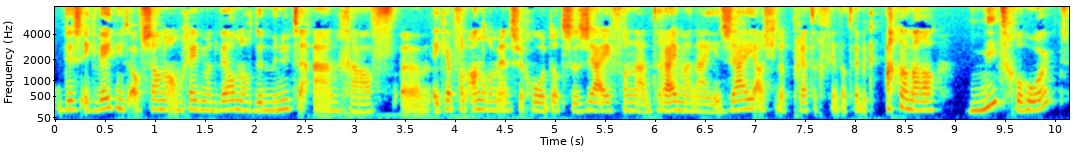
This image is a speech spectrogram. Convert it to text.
Dus ik weet niet of Sanne op een gegeven moment wel nog de minuten aangaf. Um, ik heb van andere mensen gehoord dat ze zei van nou draai maar naar je zij als je dat prettig vindt. Dat heb ik allemaal niet gehoord.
